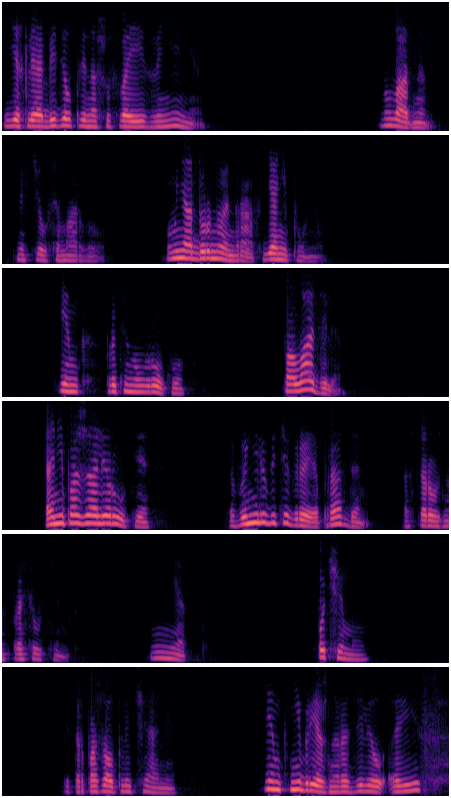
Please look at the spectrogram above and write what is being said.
Если обидел, приношу свои извинения. Ну ладно, смягчился Марлоу. У меня дурной нрав, я не понял. Кинг протянул руку. Поладили. Они пожали руки. Вы не любите Грея, правда? Осторожно спросил Кинг. Нет. Почему? Питер пожал плечами. Кинг небрежно разделил рис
